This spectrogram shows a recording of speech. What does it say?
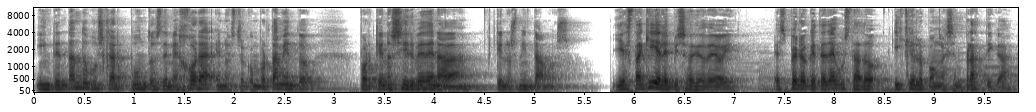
intentando buscar puntos de mejora en nuestro comportamiento porque no sirve de nada que nos mintamos. Y hasta aquí el episodio de hoy. Espero que te haya gustado y que lo pongas en práctica.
